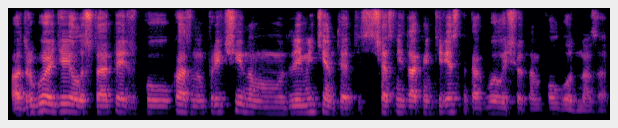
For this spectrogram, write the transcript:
А другое дело, что, опять же, по указанным причинам для эмитента это сейчас не так интересно, как было еще там полгода назад.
